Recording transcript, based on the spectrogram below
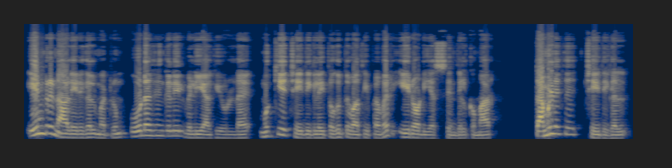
இன்று நாளேடுகள் மற்றும் ஊடகங்களில் வெளியாகியுள்ள முக்கிய செய்திகளை தொகுத்து வாசிப்பவர் ஈரோடு எஸ். செந்தில்குமார். தமிழக செய்திகள்.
